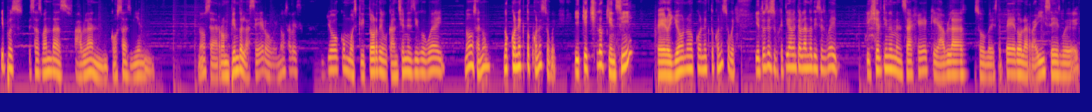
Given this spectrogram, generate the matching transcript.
Y pues esas bandas hablan cosas bien, ¿no? O sea, rompiendo el acero, güey, ¿no? ¿Sabes? Yo como escritor de canciones digo, güey, no, o sea, no, no conecto con eso, güey. Y qué chido quien sí, pero yo no conecto con eso, güey. Y entonces, subjetivamente hablando, dices, güey, Ixchel tiene un mensaje que habla sobre este pedo, las raíces, güey,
